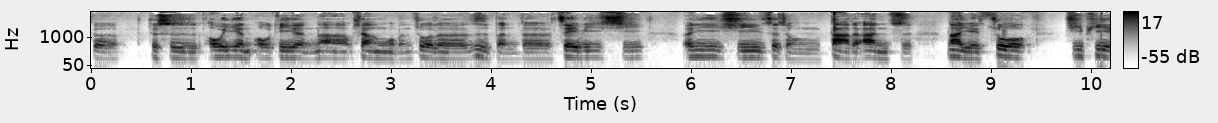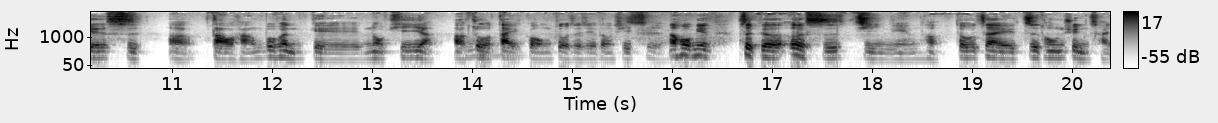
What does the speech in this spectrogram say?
个就是 OEM、ODM，那像我们做了日本的 JVC、NEC 这种大的案子，那也做 GPS 啊导航部分给 Nokia 啊做代工做这些东西。是，那后面这个二十几年哈都在资通讯产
